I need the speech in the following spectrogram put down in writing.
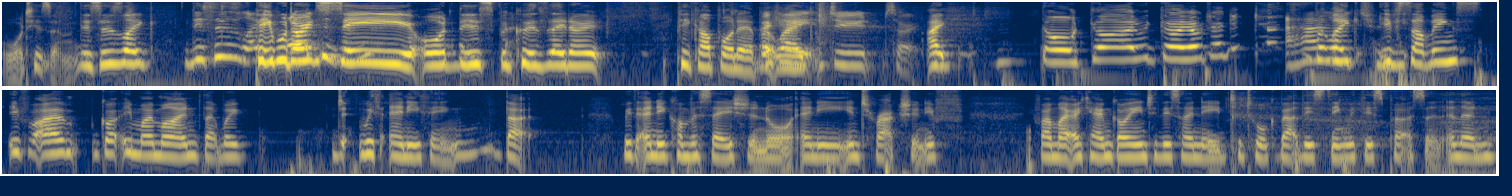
autism. This is like This is like people don't see or this because they don't pick up on it. But okay, like, dude, sorry. I. Oh God, we're going off track again. But like, literally- if something's, if I've got in my mind that we, d- with anything that, with any conversation or any interaction, if, if I'm like, okay, I'm going into this, I need to talk about this thing with this person, and then,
